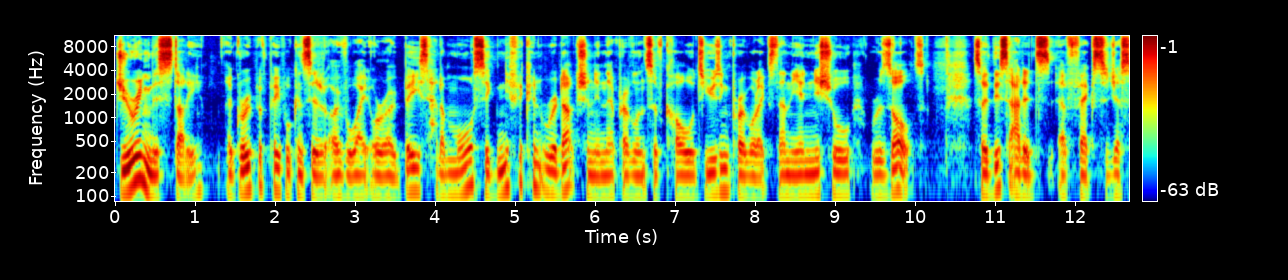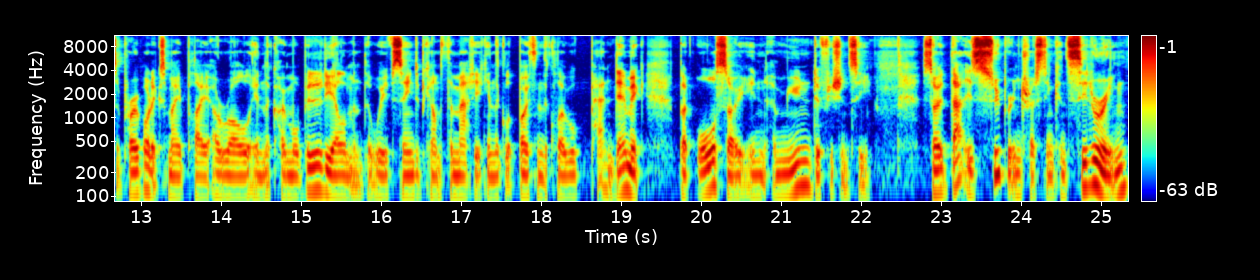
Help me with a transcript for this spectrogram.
During this study, a group of people considered overweight or obese had a more significant reduction in their prevalence of colds using probiotics than the initial results. So, this added effect suggests that probiotics may play a role in the comorbidity element that we've seen to become thematic in the both in the global pandemic, but also in immune deficiency. So that is super interesting considering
